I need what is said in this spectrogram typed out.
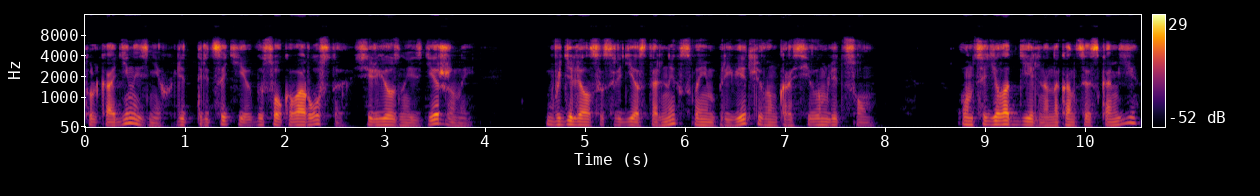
только один из них, лет 30, высокого роста, серьезный и сдержанный, выделялся среди остальных своим приветливым красивым лицом. Он сидел отдельно на конце скамьи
